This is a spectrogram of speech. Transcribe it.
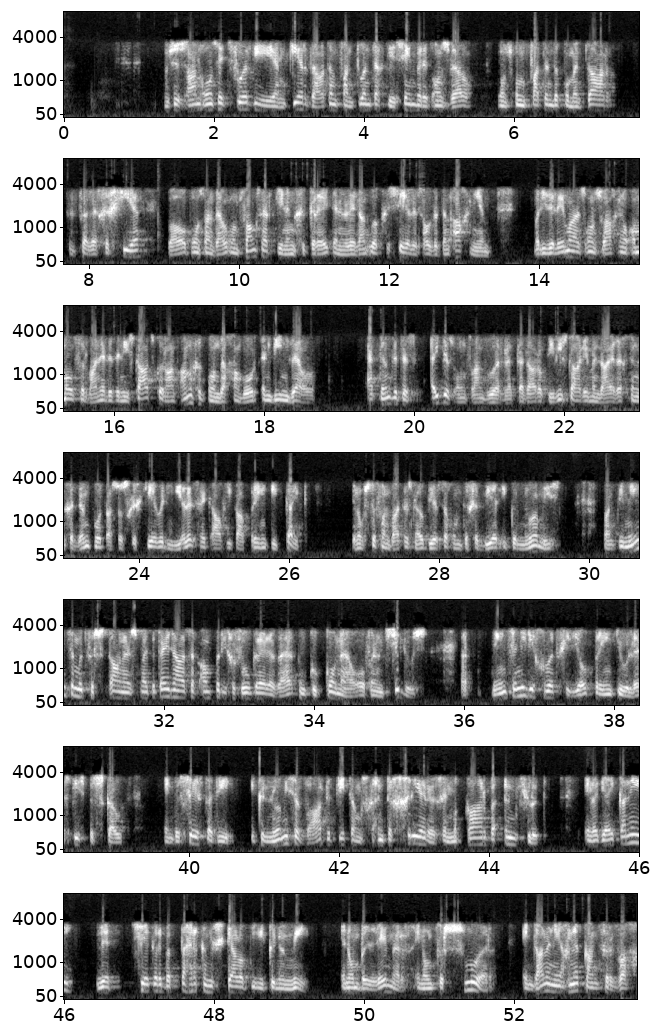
Ons is aan ons het voor die um, keerdatum van 20 Desember het ons wel ons omvattende kommentaar vir hulle gegee waarop ons dan wel ontvangserkenning gekry het en hulle dan ook gesê hulle sal dit in ag neem. Maar die dilemma is ons wag nou almal vir wanneer dit in die staatskoerant aangekondig gaan word indien wel. Ek dink dit is uiters onverantwoordelik dat daar op hierdie stadium in daai rigting gedink word as ons gegee die hele Suid-Afrika prentjie kyk en opste van wat is nou besig om te gebeur ekonomies want die mense moet verstaan en is my baie daar as ek amper die gevoel kry hulle werk in kokonne of in silo's dat mense nie die groot geheel prentjie holisties beskou en besef dat die ekonomiese waardeketings geïntegreer is en mekaar beïnvloed en dat jy kan nie weet sekere beperkings stel op die ekonomie en hom belemmer en hom versmoor en dan aan die ander kant verwag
